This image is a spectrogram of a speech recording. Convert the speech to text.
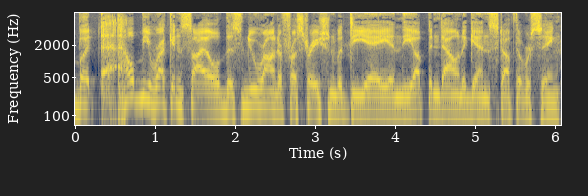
but uh, help me reconcile this new round of frustration with DA and the up and down again stuff that we're seeing.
